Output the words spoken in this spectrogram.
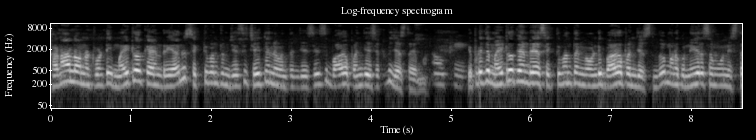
కణాల్లో ఉన్నటువంటి మైటోకాండ్రియాను శక్తివంతం చేసి చైతన్యవంతం చేసేసి బాగా పనిచేసేట్టు చేస్తాయమ్మా ఎప్పుడైతే మైటోకాండ్రియా శక్తివంతంగా ఉండి బాగా పనిచేస్తుందో మనకు నీరసము నిస్త్రణ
